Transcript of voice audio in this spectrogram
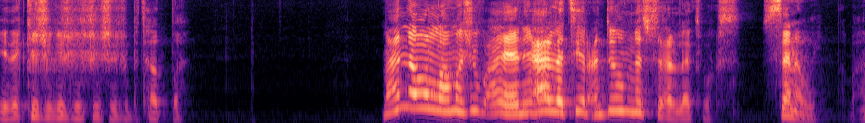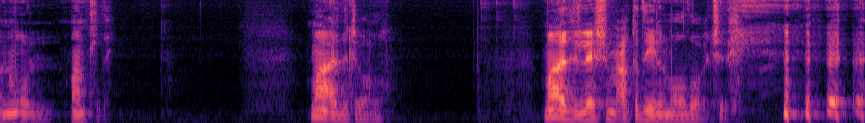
إذا كل شيء كل شيء كل شيء بتحطه. مع إنه والله ما أشوف يعني أعلى tier عندهم نفس سعر ال Xbox. السنوي طبعا مو ال monthly ما أدري والله. ما أدري ليش معقدين الموضوع كذي.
